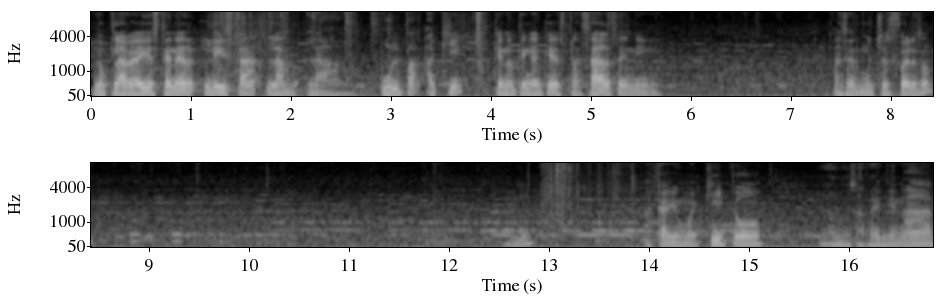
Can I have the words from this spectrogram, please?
Lo clave ahí es tener lista la, la pulpa aquí, que no tengan que desplazarse ni hacer mucho esfuerzo. Acá hay un huequito, vamos a rellenar.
